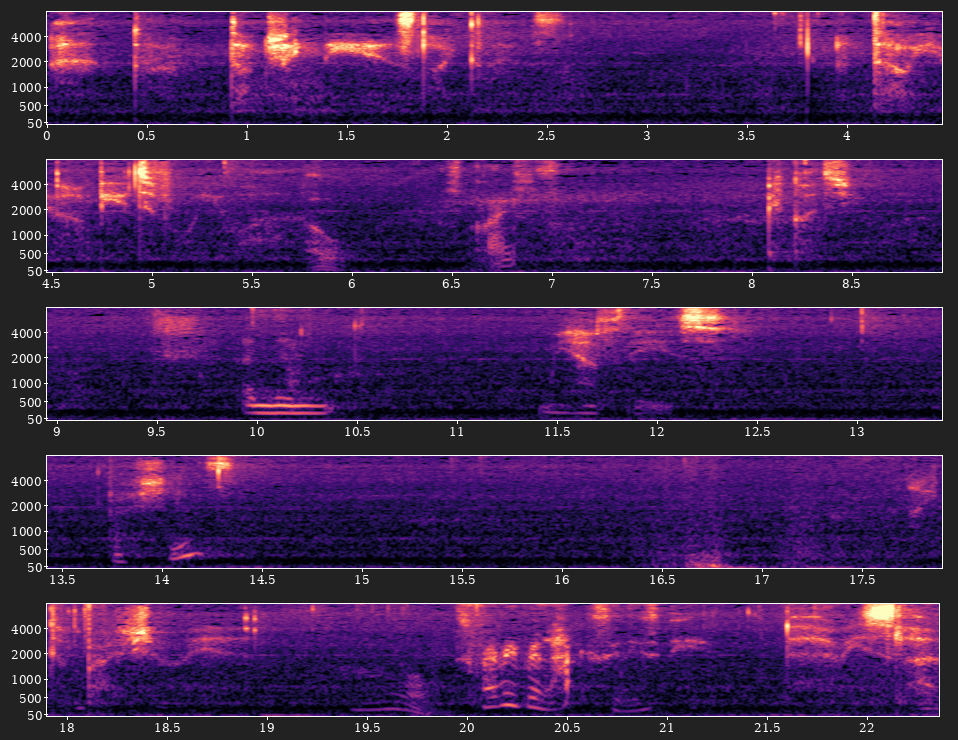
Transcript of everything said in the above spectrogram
and um, touching the ears like this and tell you how beautiful you are Oh, Right. because you are. And then we have these brushes. And I can brush your ear oh, It's very relaxing, isn't it? very slowly.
